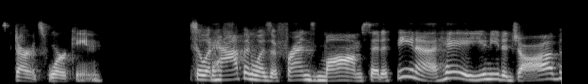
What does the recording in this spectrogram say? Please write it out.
starts working. So what happened was a friend's mom said, Athena, hey, you need a job?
